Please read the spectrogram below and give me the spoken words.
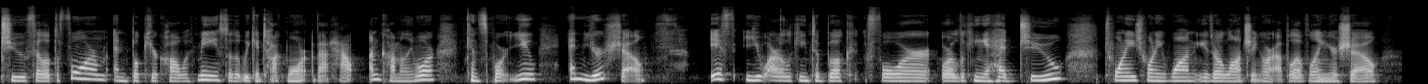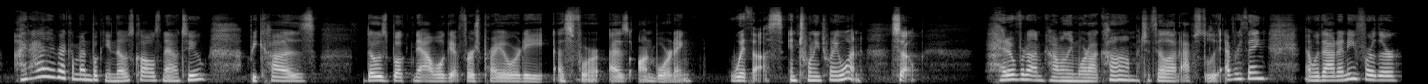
to fill out the form and book your call with me so that we can talk more about how Uncommonly More can support you and your show. If you are looking to book for or looking ahead to 2021, either launching or upleveling your show, I'd highly recommend booking those calls now too, because those booked now will get first priority as for as onboarding with us in 2021. So head over to uncommonlymore.com to fill out absolutely everything. And without any further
